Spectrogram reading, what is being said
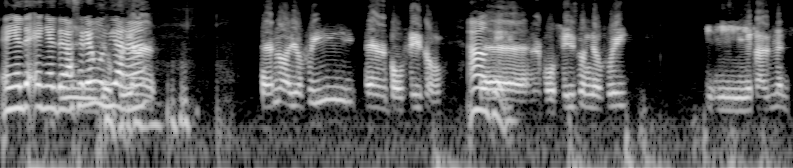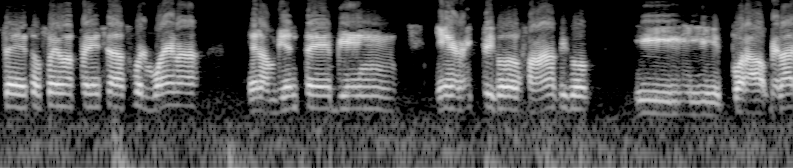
En el de, en el de la Serie Mundial, el- eh, no, yo fui en el postseason. Ah, ok. Eh, en el postseason yo fui y realmente eso fue una experiencia súper buena. El ambiente bien, bien eléctrico de los fanáticos y por ¿verdad?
